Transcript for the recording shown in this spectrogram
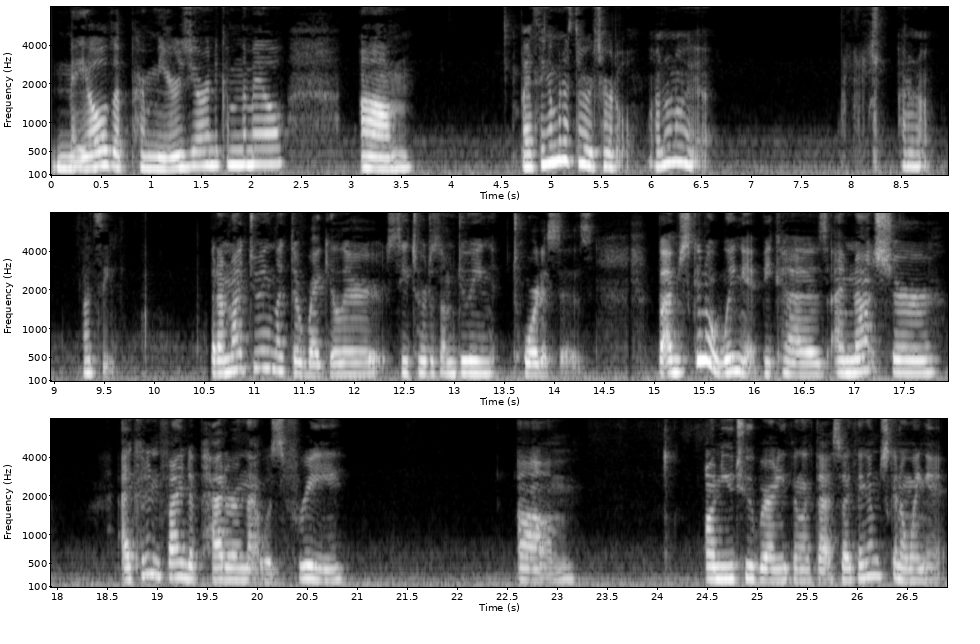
mail, the Premier's yarn to come in the mail. Um, but I think I'm gonna start a turtle. I don't know yet. I don't know. Let's see. But I'm not doing like the regular sea turtles. I'm doing tortoises. But I'm just gonna wing it because I'm not sure. I couldn't find a pattern that was free. Um, on YouTube or anything like that. So I think I'm just gonna wing it.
